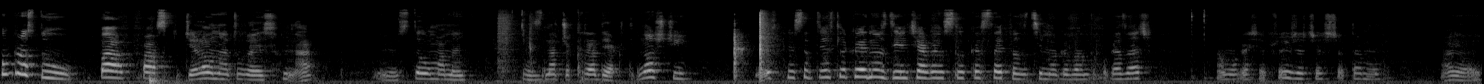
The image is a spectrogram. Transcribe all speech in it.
Po prostu pa, paski zielone. Tutaj jest na, z tyłu mamy znaczek radioaktywności. Niestety jest tylko jedno zdjęcie, więc tylko z tej pozycji mogę Wam to pokazać. A mogę się przyjrzeć jeszcze temu. Ojoj.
